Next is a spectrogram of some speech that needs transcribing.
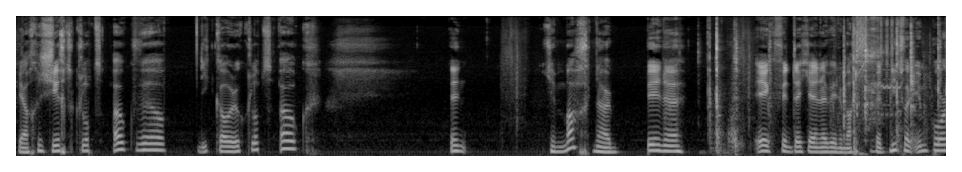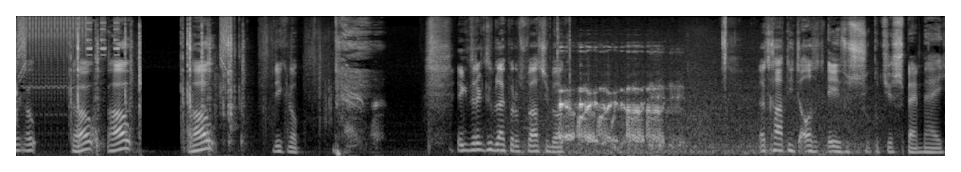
Jouw gezicht klopt ook wel. Die code klopt ook. En je mag naar binnen. Ik vind dat jij naar binnen mag. Je bent niet van import. Oh, ho, ho. Die knop. Ik druk nu blijkbaar op spatiebal. Het gaat niet altijd even soepeltjes bij mij.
